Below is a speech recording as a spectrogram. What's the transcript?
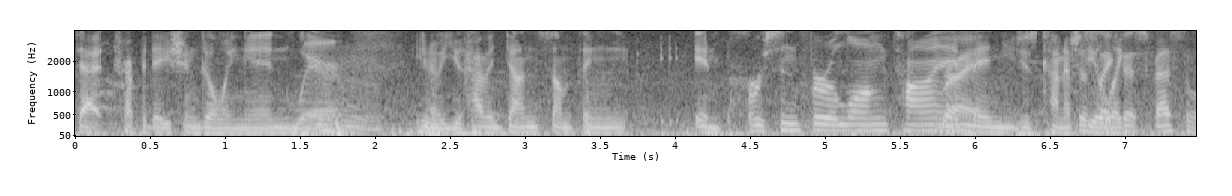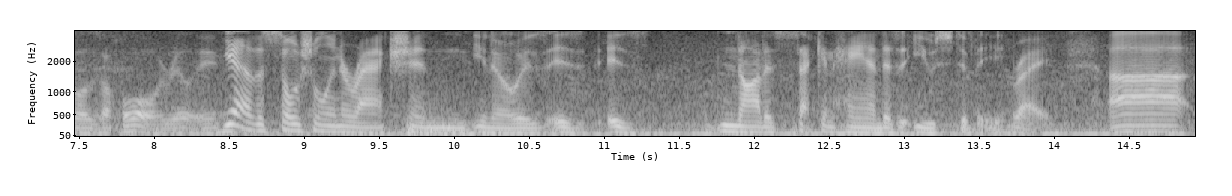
that trepidation going in where Mm-hmm. you know you haven't done something in person for a long time, Right. and you just kind of Just feel like, like, this festival as a whole, really. yeah, the social interaction, you know, is is is not as secondhand as it used to be. Right. Uh,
